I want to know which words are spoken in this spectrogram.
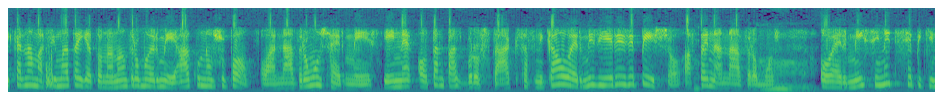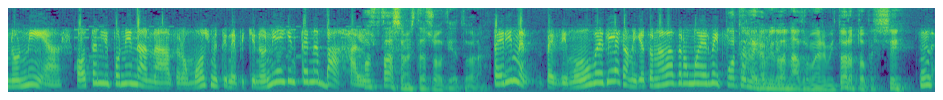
Έκανα μαθήματα για τον ανάδρομο Ερμή. Άκου να σου πω. Ο ανάδρομος Ερμής είναι όταν πας μπροστά, ξαφνικά ο Ερμής γυρίζει πίσω. Αυτό είναι ανάδρομος. Ο Ερμής είναι της επικοινωνίας. Όταν λοιπόν είναι ανάδρομος, με την επικοινωνία γίνεται ένα μπάχαλ. Πώς φτάσαμε στα ζώδια τώρα; Περίμενε, παιδί μου, λέγαμε για τον ανάδρομο Ερμή. Πότε λέγαμε για τον άνθρωπο Ερμή, τώρα το πες εσύ. Ναι,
